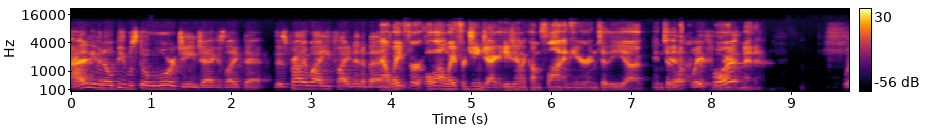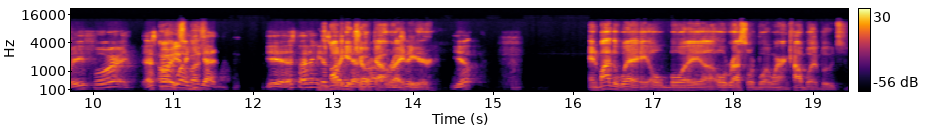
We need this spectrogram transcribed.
I didn't even know people still wore jean jackets like that. That's probably why he fighting in the bathroom. Now wait for hold on, wait for jean jacket. He's gonna come flying here into the uh into Yep, the wait for it. a minute. Wait for it. That's Oh, probably he's why he got. Yeah, that's. I think He's that's about why to he get got choked out on his right head. here. Yep. And by the way, old boy, uh, old wrestler boy wearing cowboy boots.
